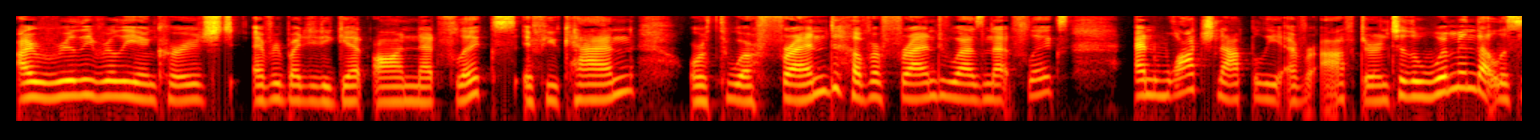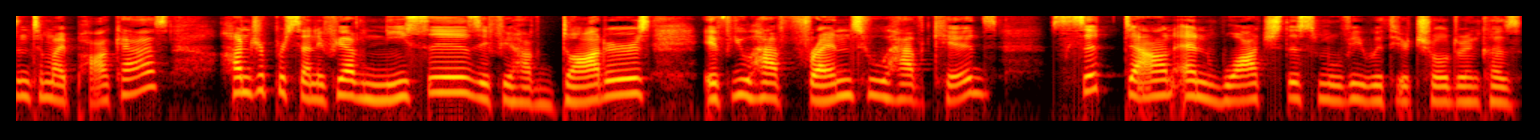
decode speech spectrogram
I really, really encouraged everybody to get on Netflix if you can, or through a friend of a friend who has Netflix, and watch Nappily Ever After. And to the women that listen to my podcast, 100%, if you have nieces, if you have daughters, if you have friends who have kids, sit down and watch this movie with your children because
